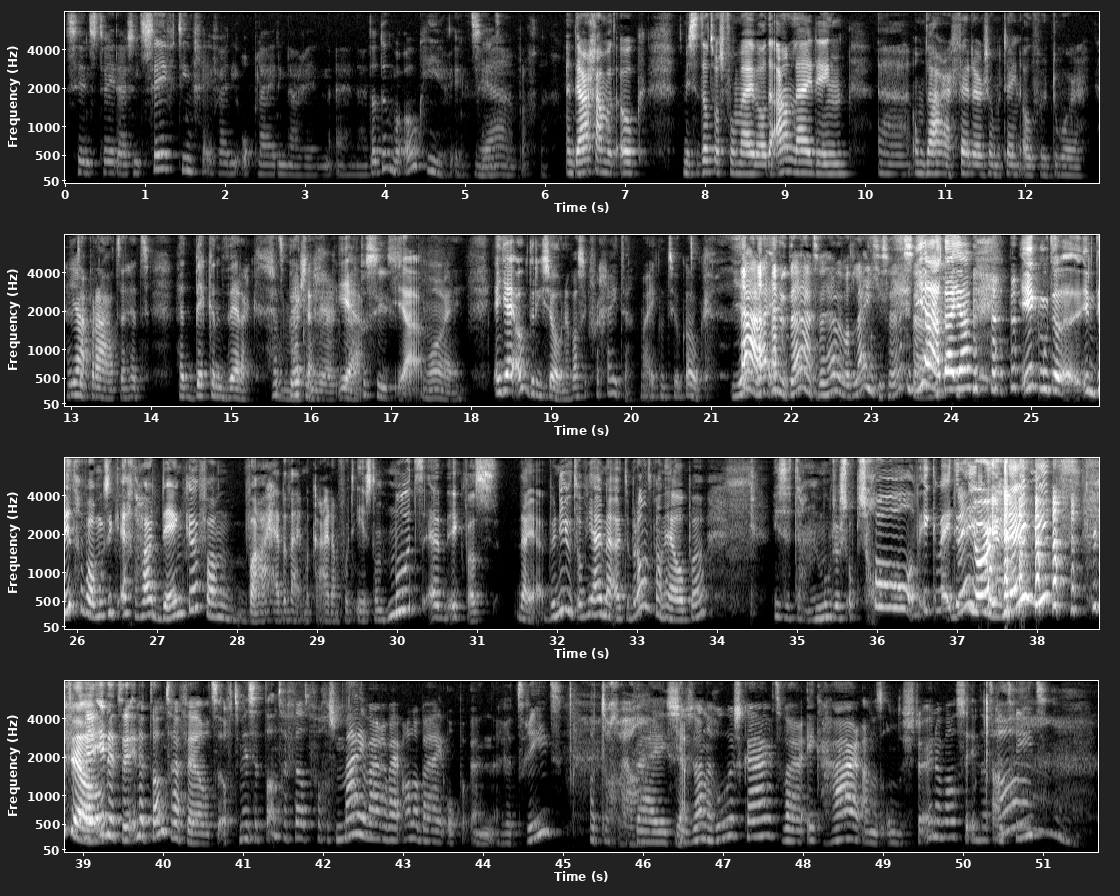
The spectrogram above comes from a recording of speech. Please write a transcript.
Sinds 2017 geven wij die opleiding daarin. En eh, dat doen we ook hier in het centrum. Ja, prachtig. En daar gaan we het ook, tenminste dat was voor mij wel de aanleiding eh, om daar verder zo meteen over door Ja. te praten. Het, het bekkenwerk. Het bekkenwerk, ja, Ja. precies. Ja, mooi. En jij ook drie zonen, was ik vergeten. Maar ik natuurlijk ook. Ja, inderdaad. We hebben wat lijntjes, hè? Ja, nou ja, ik moet er, in dit geval moest ik echt hard denken van waar hebben wij elkaar dan voor het eerst ontmoet? En ik was nou ja, benieuwd of jij mij uit de brand kan helpen. Is het dan moeders op school? Of ik weet het Nee, niet hoor. Nee, niet? Vertel. Nee, in het, eh, in het tantraveld, of tenminste het tantraveld, volgens mij waren wij allebei op een retreat Oh, toch wel. bij Suzanne Roerskaart, waar ik haar aan het ondersteunen was in dat retreat.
